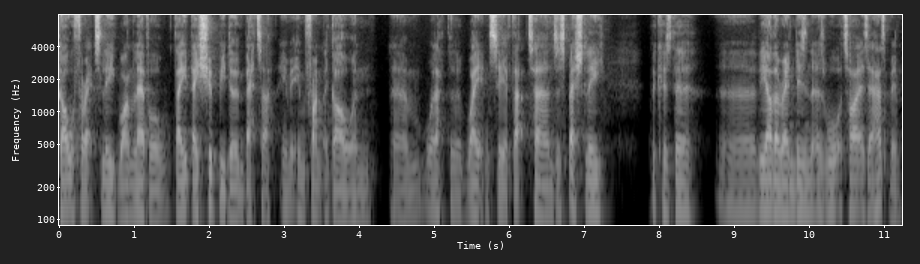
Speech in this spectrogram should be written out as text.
goal threats League One level, they, they should be doing better in, in front of goal. And um, we'll have to wait and see if that turns, especially because the uh, the other end isn't as watertight as it has been.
